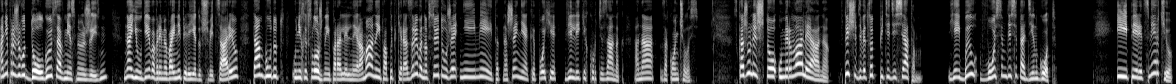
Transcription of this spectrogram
Они проживут долгую совместную жизнь. На юге во время войны переедут в Швейцарию. Там будут у них и сложные параллельные романы, и попытки разрыва, но все это уже не имеет отношения к эпохе великих куртизанок. Она закончилась. Скажу лишь, что умерла Лиана в 1950-м. Ей был 81 год. И перед смертью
